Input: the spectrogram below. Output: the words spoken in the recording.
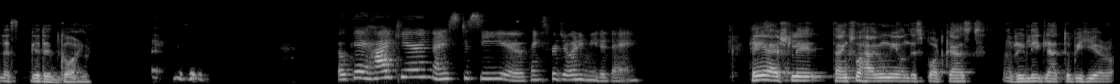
let's get it going. okay. Hi, Kieran. Nice to see you. Thanks for joining me today. Hey, Ashley. Thanks for having me on this podcast. I'm really glad to be here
